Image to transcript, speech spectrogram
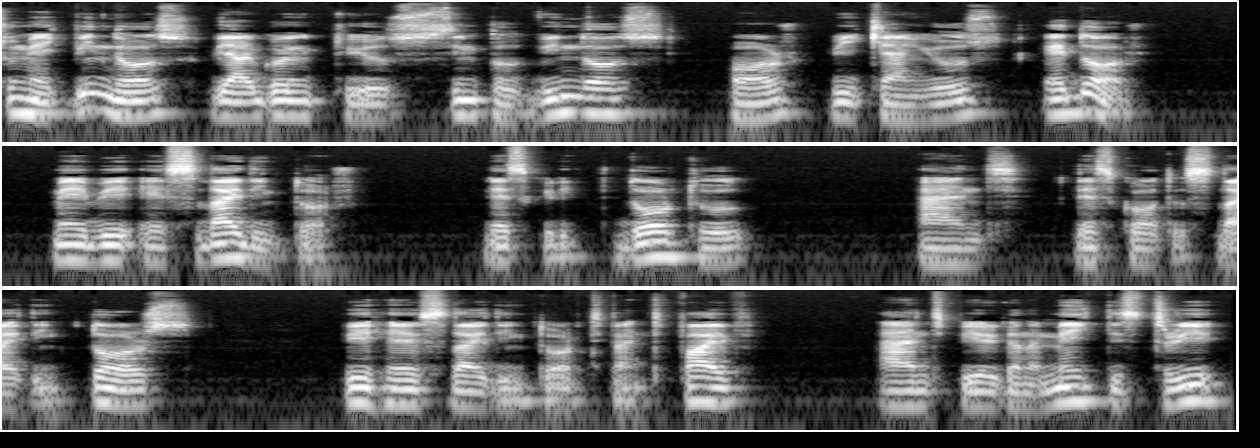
To make windows, we are going to use simple windows or we can use a door, maybe a sliding door. Let's click the door tool and let's go to sliding doors. We have sliding door 25 and we're gonna make this tree,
